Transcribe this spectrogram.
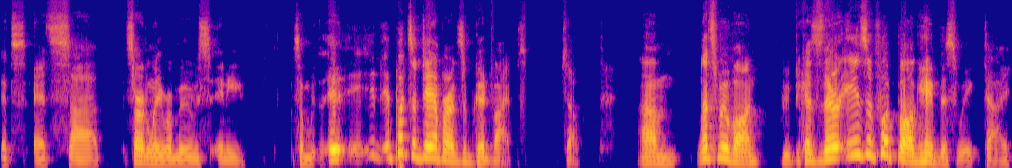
it's it's uh, certainly removes any some. It, it, it puts a damper on some good vibes. So um, let's move on because there is a football game this week, Ty,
